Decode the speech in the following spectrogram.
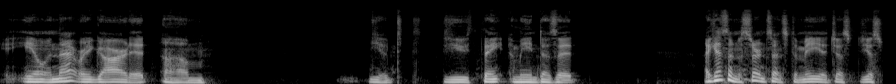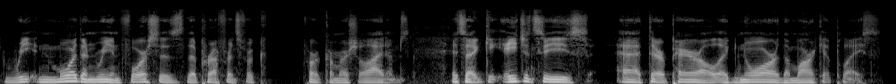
you know, in that regard, it um, you do you think? I mean, does it? I guess, in a certain sense, to me, it just just re, more than reinforces the preference for for commercial items. It's like agencies at their peril ignore the marketplace.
